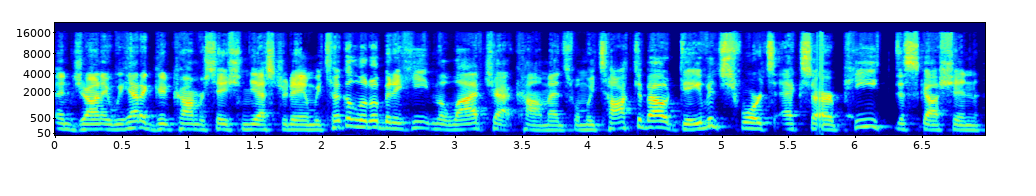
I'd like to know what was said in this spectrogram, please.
And Johnny, we had a good conversation yesterday, and we took a little bit of heat in the live chat comments when we talked about David Schwartz XRP discussion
